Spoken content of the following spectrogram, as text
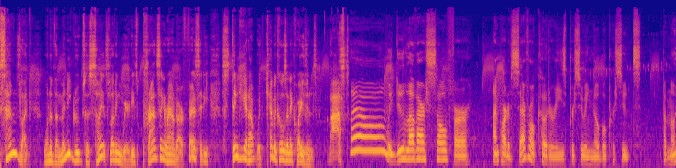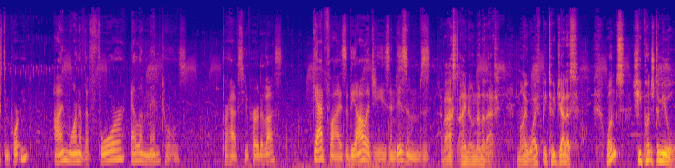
Sounds like one of the many groups of science loving weirdies prancing around our fair city, stinking it up with chemicals and equations. Avast! Well, we do love our sulfur. I'm part of several coteries pursuing noble pursuits. But most important, I'm one of the four elementals. Perhaps you've heard of us? Gadflies of the ologies and isms. Avast, I know none of that. My wife be too jealous. Once she punched a mule,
